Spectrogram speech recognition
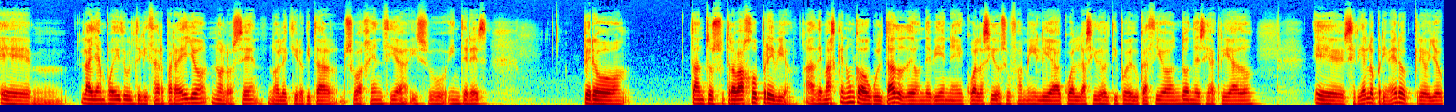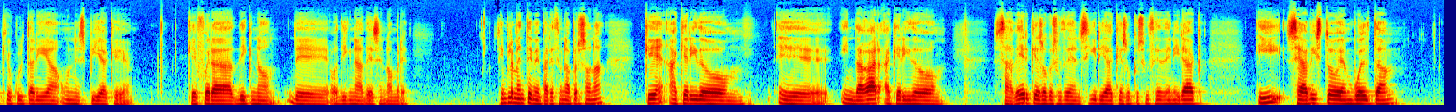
em, la hayan podido utilizar para ello, no lo sé, no le quiero quitar su agencia y su interés, pero tanto su trabajo previo, además que nunca ha ocultado de dónde viene, cuál ha sido su familia, cuál ha sido el tipo de educación, dónde se ha criado, eh, sería lo primero, creo yo, que ocultaría un espía que, que fuera digno de, o digna de ese nombre. Simplemente me parece una persona que ha querido eh, indagar, ha querido saber qué es lo que sucede en Siria, qué es lo que sucede en Irak, y se ha visto envuelta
